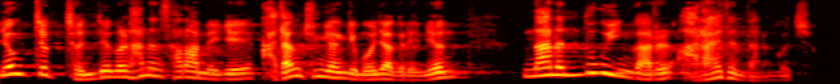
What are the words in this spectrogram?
영적 전쟁을 하는 사람에게 가장 중요한 게 뭐냐 그러면 나는 누구인가를 알아야 된다는 거죠.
